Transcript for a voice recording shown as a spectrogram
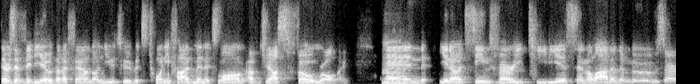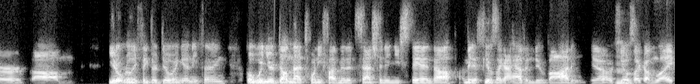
there's a video that I found on YouTube. It's 25 minutes long of just foam rolling. Mm. And you know, it seems very tedious, and a lot of the moves are um, you don't really think they're doing anything. But when you're done that 25 minute session and you stand up, I mean, it feels like I have a new body. You know, it feels mm. like I'm like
